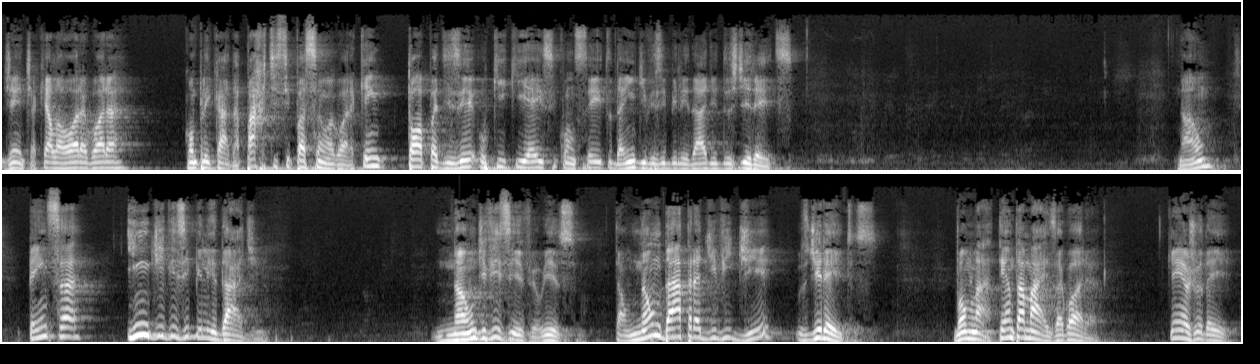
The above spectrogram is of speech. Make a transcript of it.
Gente, aquela hora agora complicada. Participação agora. Quem topa dizer o que, que é esse conceito da indivisibilidade dos direitos? Não? Pensa indivisibilidade. Não divisível, isso. Então, não dá para dividir os direitos. Vamos lá, tenta mais agora. Quem ajuda aí?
